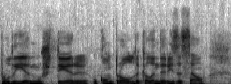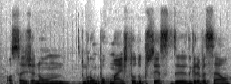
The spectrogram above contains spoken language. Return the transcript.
podíamos ter o controle da calendarização, ou seja, não demorou um pouco mais todo o processo de, de gravação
